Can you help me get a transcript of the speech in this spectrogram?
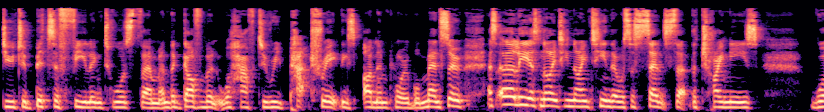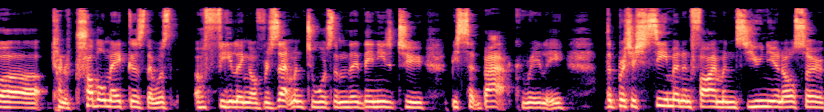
due to bitter feeling towards them and the government will have to repatriate these unemployable men. So as early as 1919, there was a sense that the Chinese were kind of troublemakers. There was a feeling of resentment towards them. They, they needed to be sent back, really. The British Seamen and Firemen's Union also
